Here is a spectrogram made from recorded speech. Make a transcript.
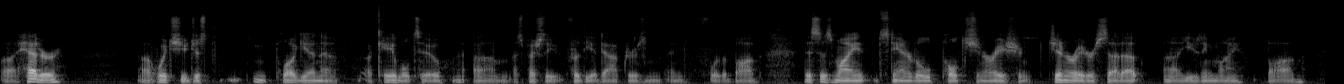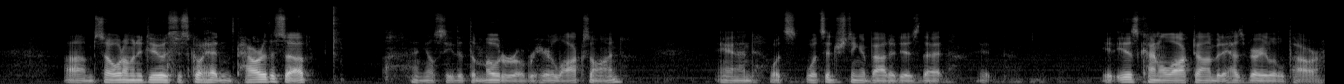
uh, header uh, which you just plug in a, a cable to, um, especially for the adapters and, and, for the bob. This is my standard little pulse generation generator setup uh, using my bob. Um, so what I'm going to do is just go ahead and power this up, and you'll see that the motor over here locks on. And what's what's interesting about it is that it it is kind of locked on, but it has very little power,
